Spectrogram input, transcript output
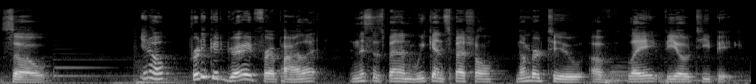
So, you know, pretty good grade for a pilot. And this has been weekend special number two of Lay VOTP.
